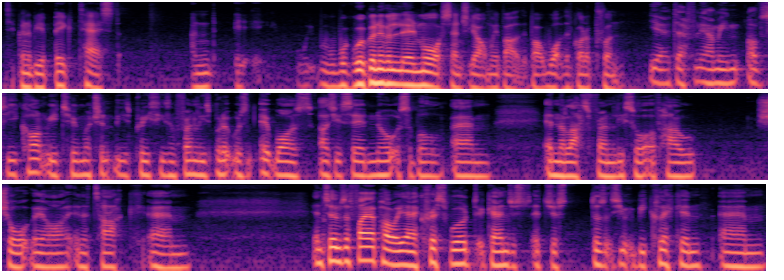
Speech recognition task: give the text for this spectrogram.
It's going to be a big test, and it, it, we, we're going to learn more essentially, aren't we, about about what they've got up front. Yeah, definitely. I mean, obviously you can't read too much into these preseason friendlies, but it was it was, as you said, noticeable um, in the last friendly, sort of how short they are in attack. Um, in terms of firepower, yeah, Chris Wood again, just it just doesn't seem to be clicking. Um,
